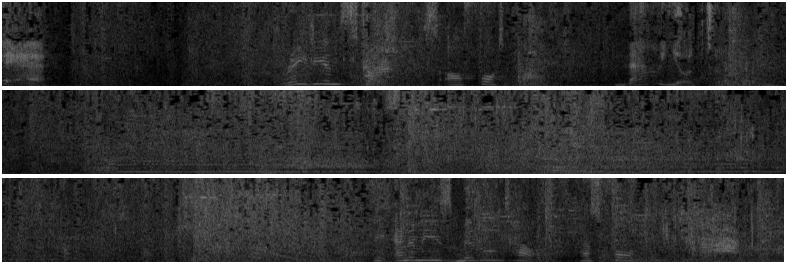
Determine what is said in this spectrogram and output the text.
Yeah. Radiant structures are fortified. Now your turn. The enemy's middle tower has fallen.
